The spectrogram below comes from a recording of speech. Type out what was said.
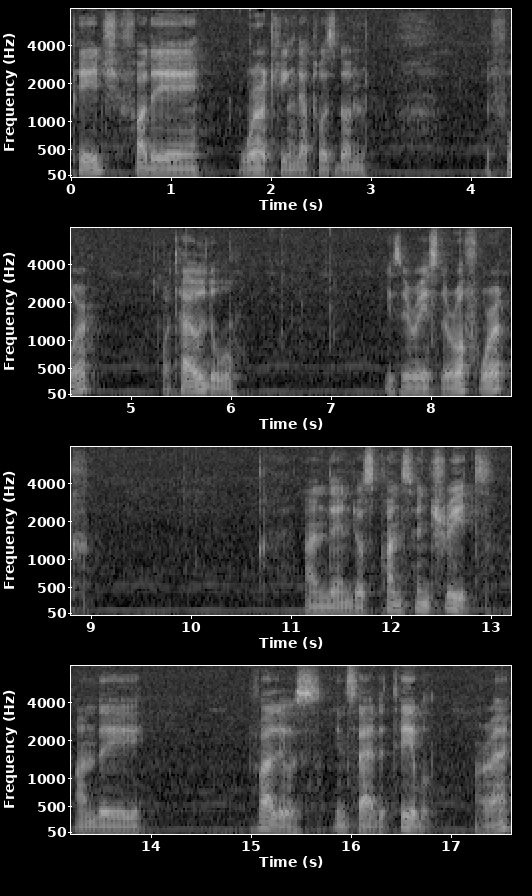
page for the working that was done before. What I will do? Is erase the rough work and then just concentrate on the values inside the table alright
